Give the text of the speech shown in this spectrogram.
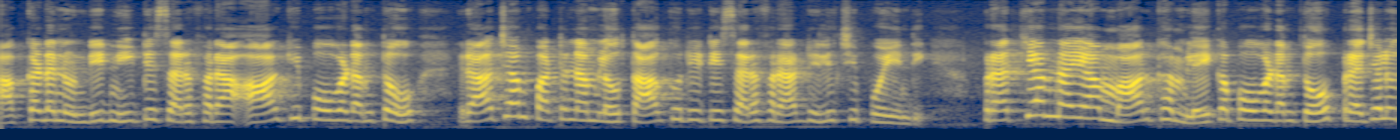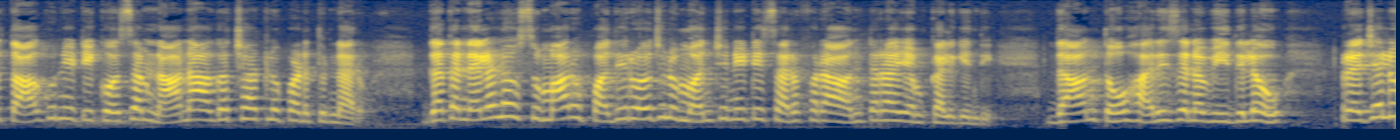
అక్కడ నుండి నీటి సరఫరా ఆగిపోవడంతో రాజాం పట్టణంలో తాగునీటి సరఫరా నిలిచిపోయింది. ప్రత్యామ్నాయ మార్గం లేకపోవడంతో ప్రజలు తాగునీటి కోసం నానా అగచాట్లు పడుతున్నారు. గత నెలలో సుమారు పది రోజులు మంచినీటి సరఫరా అంతరాయం కలిగింది. దాంతో హరిజన వీధిలో ప్రజలు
